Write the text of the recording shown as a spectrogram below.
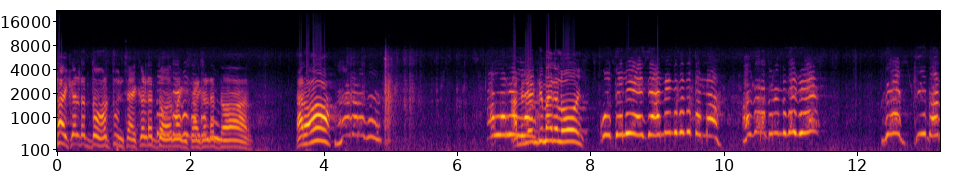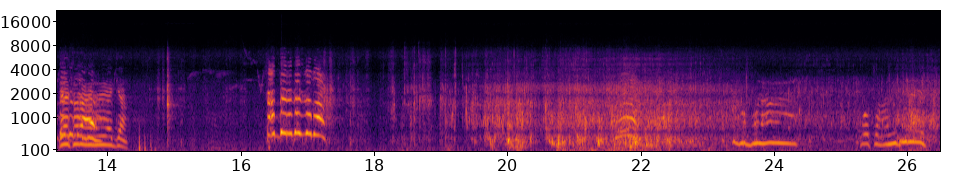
সাইকেলটা ধর তুই সাইকেলটা ধর মাগি সাইকেলটা ধর আর ও, আমি লেন্ডি মাইরে লই দে তোরা হারে আজ্ঞা সাবধানে যাস বাবা করব না কত আমি দিলে তুই এনে কারে তাক হ্যাঁ হেই বাবা কে এনে ঠিক মানে কারে তাই আমি আয়া তোমার লই যার রিয়া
